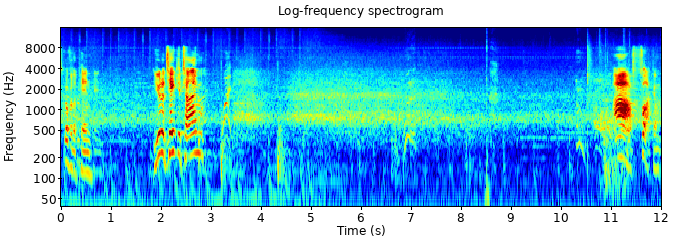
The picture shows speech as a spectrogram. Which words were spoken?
Let's go for the pin. You gonna take your time? Ah, fuck him.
